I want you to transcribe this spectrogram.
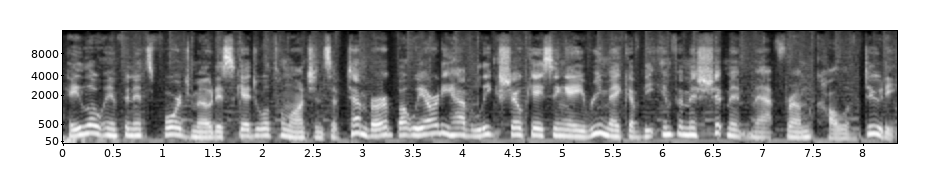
Halo Infinite's Forge mode is scheduled to launch in September, but we already have leaks showcasing a remake of the infamous shipment map from Call of Duty.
